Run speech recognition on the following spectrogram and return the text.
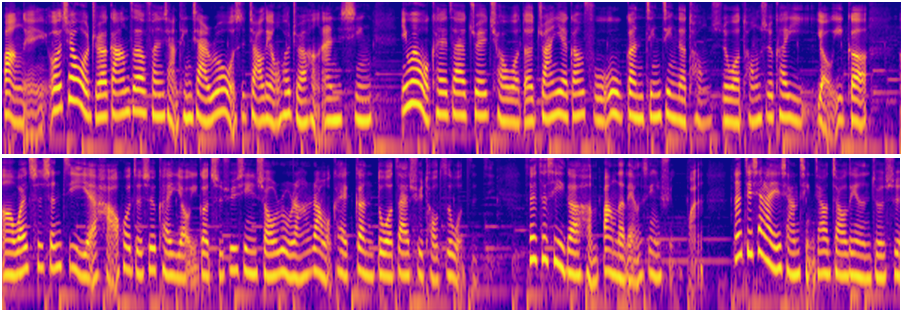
棒哎！而且我觉得刚刚这个分享听下来，如果我是教练，我会觉得很安心，因为我可以在追求我的专业跟服务更精进的同时，我同时可以有一个嗯维持生计也好，或者是可以有一个持续性收入，然后让我可以更多再去投资我自己，所以这是一个很棒的良性循环。那接下来也想请教教练，就是。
